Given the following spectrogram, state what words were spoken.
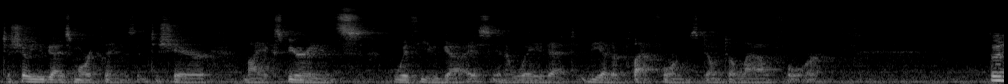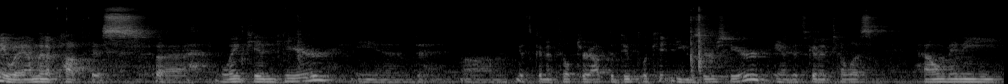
to show you guys more things and to share my experience with you guys in a way that the other platforms don't allow for. So anyway, I'm gonna pop this uh, link in here and um, it's gonna filter out the duplicate users here and it's gonna tell us how many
